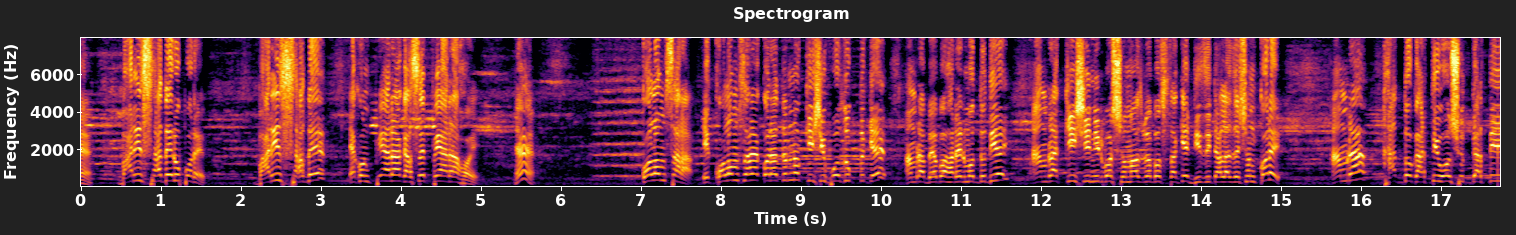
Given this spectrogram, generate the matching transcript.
হ্যাঁ বাড়ির ছাদের উপরে। বাড়ির ছাদে এখন পেয়ারা গাছে পেয়ারা হয়। হ্যাঁ কলম ছাড়া। এই কলম ছাড়া করার জন্য কৃষি প্রযুক্তিকে আমরা ব্যবহারের মধ্য দিয়ে আমরা কৃষি নির্ভর সমাজ ব্যবস্থাকে ডিজিটালাইজেশন করে আমরা খাদ্য ঘাটতি, ওষুধ ঘাটতি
